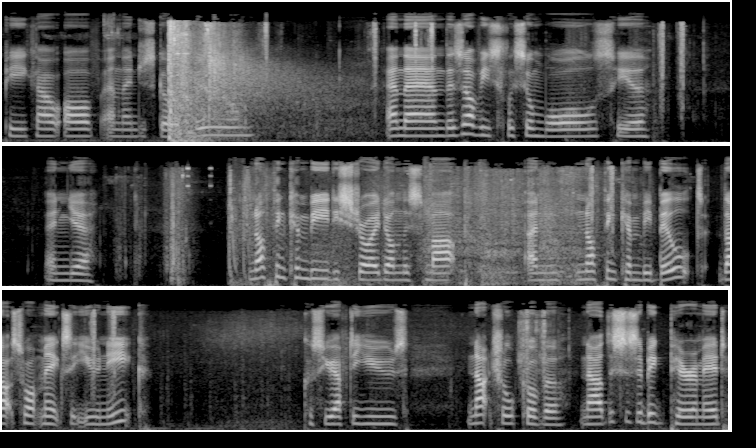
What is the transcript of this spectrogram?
peek out of and then just go boom. And then there's obviously some walls here. And yeah. Nothing can be destroyed on this map and nothing can be built. That's what makes it unique. Because you have to use natural cover. Now this is a big pyramid.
